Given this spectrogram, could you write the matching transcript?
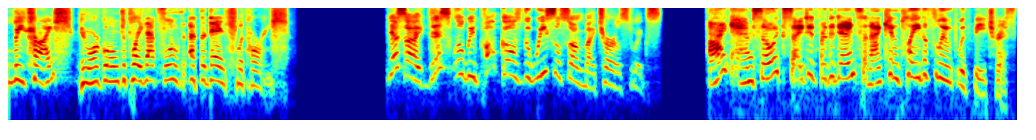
be Beatrice, you're going to play that flute at the dance with Horace. Yes, I. This will be Pop Goes the Weasel song by Charles Twix. I am so excited for the dance and I can play the flute with Beatrice.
